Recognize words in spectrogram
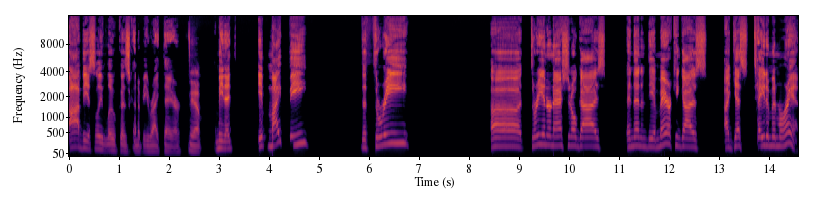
obviously, Luka's going to be right there. Yeah. I mean, it it might be the three uh three international guys and then the American guys, I guess Tatum and Morant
